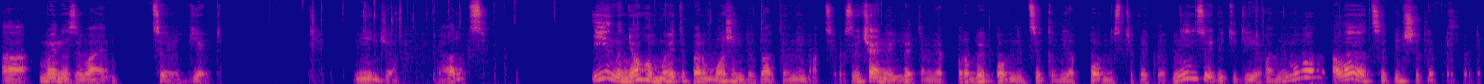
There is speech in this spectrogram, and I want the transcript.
А ми називаємо цей об'єкт Ninja Parts. І на нього ми тепер можемо додати анімацію. Звичайно, якби там я робив повний цикл, я повністю виклав ніндзю і тоді його анімував, але це більше для прикладу.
